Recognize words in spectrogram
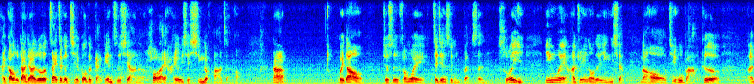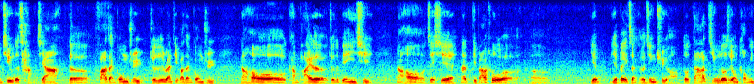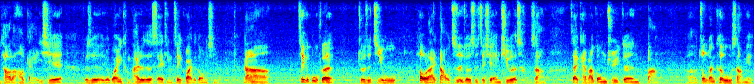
还告诉大家说，在这个结构的改变之下呢，后来还有一些新的发展哈、那回到就是分位这件事情本身，所以因为 Arduino 的影响，然后几乎把各 MCU 的厂家的发展工具，就是软体发展工具，然后 Compiler 就是编译器，然后这些那 Debug Tool 呃也也被整合进去哈，都大家几乎都是用同一套，然后改一些就是有关于 Compiler 的 setting 这一块的东西，那。这个部分就是几乎后来导致就是这些 MCU 的厂商在开发工具跟绑呃终端客户上面，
